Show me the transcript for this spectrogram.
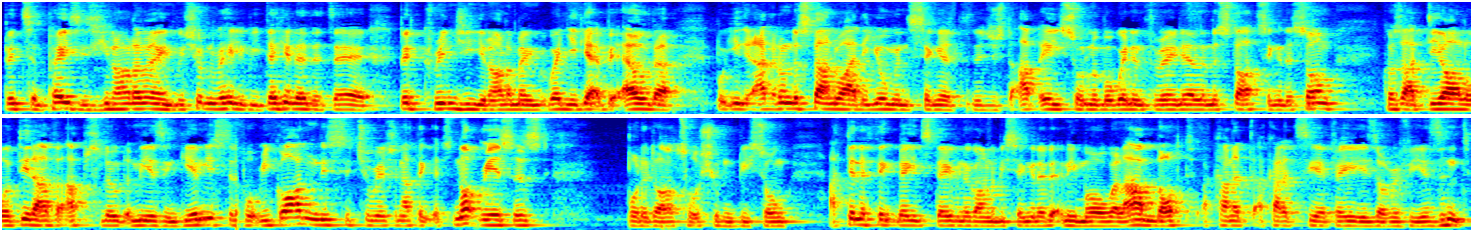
bits and pieces, you know what I mean? We shouldn't really be digging it. It's a bit cringy, you know what I mean, when you get a bit older. But you, I can understand why the young and sing it. They're just happy Sunderland were winning 3 0 and they start singing the song. Because our Diallo did have an absolute amazing game yesterday. But regarding this situation, I think it's not racist, but it also shouldn't be sung. I didn't think me and Stephen are going to be singing it anymore. Well, I'm not. I cannot, I cannot see if he is or if he isn't.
